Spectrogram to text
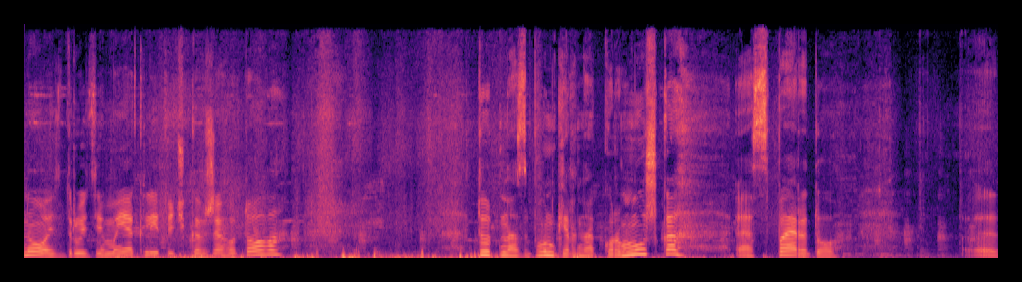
Ну ось, друзі, моя кліточка вже готова. Тут у нас бункерна кормушка. Е, Спереду е,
